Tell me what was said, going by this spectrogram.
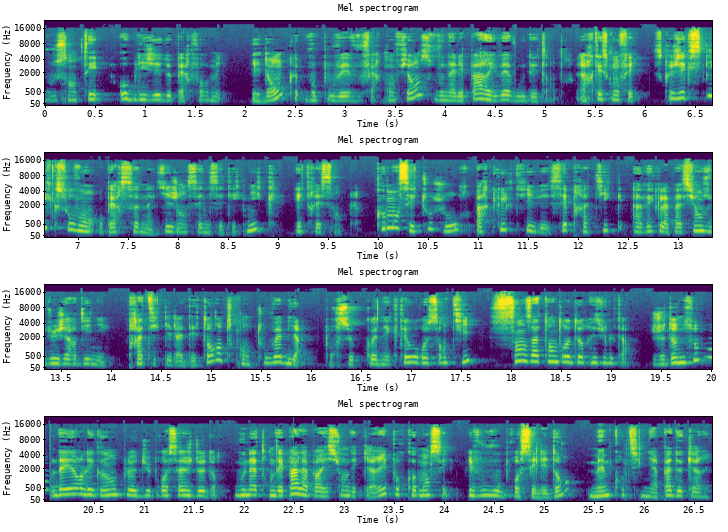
vous sentez obligé de performer. Et donc, vous pouvez vous faire confiance, vous n'allez pas arriver à vous détendre. Alors qu'est-ce qu'on fait? Ce que j'explique souvent aux personnes à qui j'enseigne ces techniques est très simple. Commencez toujours par cultiver ces pratiques avec la patience du jardinier. Pratiquez la détente quand tout va bien, pour se connecter au ressenti sans attendre de résultats. Je donne souvent d'ailleurs l'exemple du brossage de dents. Vous n'attendez pas l'apparition des caries pour commencer, et vous vous brossez les dents même quand il n'y a pas de caries.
